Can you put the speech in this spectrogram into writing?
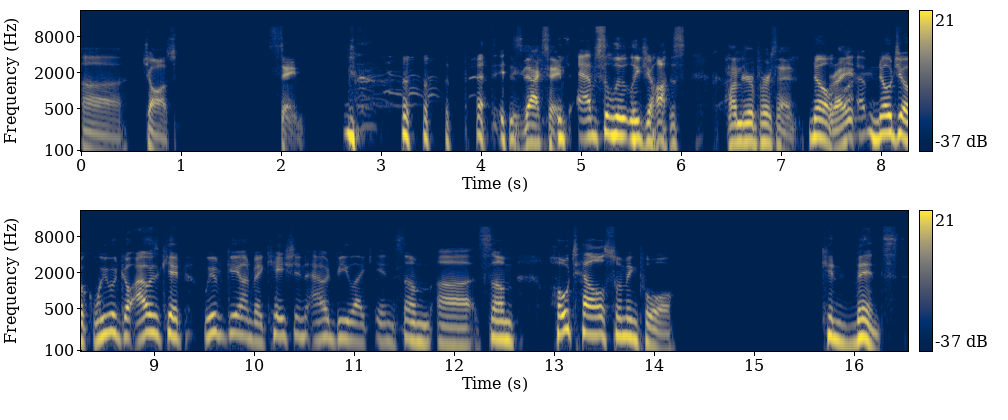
Uh, Jaws. Same, that is exact same, it's absolutely Jaws. hundred percent. No, Right? uh, no joke. We would go. I was a kid. We would be on vacation. I would be like in some uh some hotel swimming pool, convinced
